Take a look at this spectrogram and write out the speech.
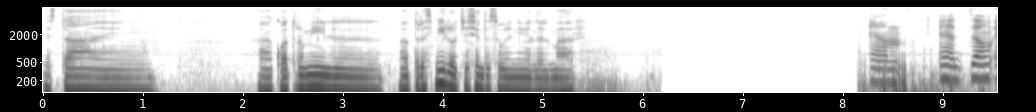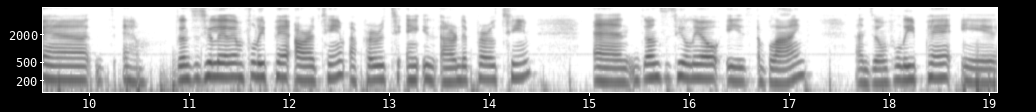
Está en a 4.000, no, 3.800 sobre el nivel del mar. Um, uh, don, Don Cecilio and Felipe are a team, a Peru te are the Peru team. And Don Cecilio is a blind, and Don Felipe eh,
